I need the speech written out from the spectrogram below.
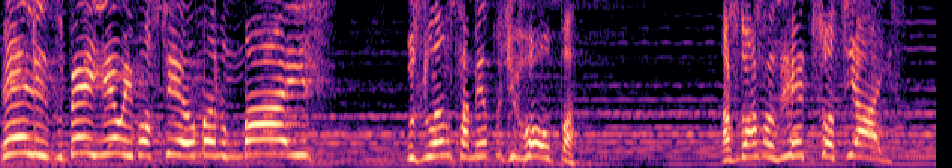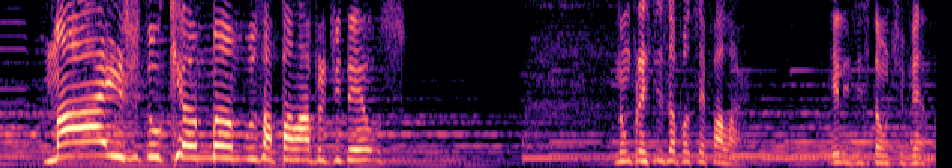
Eles veem eu e você amando mais os lançamentos de roupa, as nossas redes sociais, mais do que amamos a palavra de Deus. Não precisa você falar, eles estão te vendo.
